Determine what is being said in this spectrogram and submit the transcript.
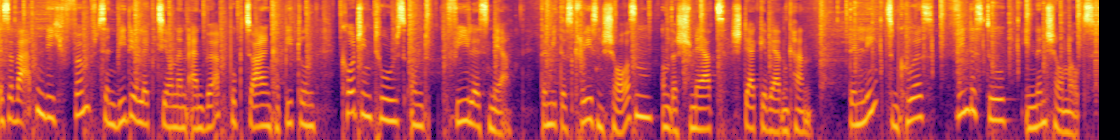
Es erwarten dich 15 Videolektionen, ein Workbook zu allen Kapiteln, Coaching-Tools und vieles mehr, damit aus Krisen Chancen und aus Schmerz Stärke werden kann. Den Link zum Kurs findest du in den Show Notes.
